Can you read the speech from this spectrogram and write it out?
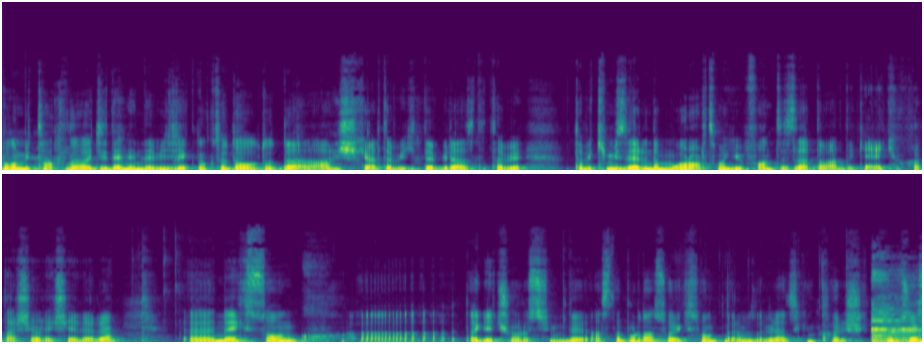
bunun bir tatlı acı denilebilecek noktada olduğu da aşikar tabii ki de biraz da tabii tabii kimizlerinde mor artma gibi fanteziler de var gerek yok kadar şöyle şeylere. Ee, next song da geçiyoruz şimdi. Aslında buradan sonraki songlarımız da birazcık karışık olacak.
